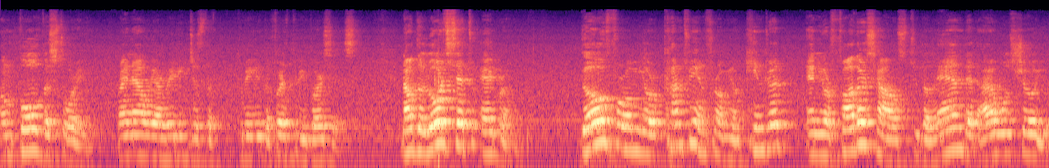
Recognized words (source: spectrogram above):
unfold the story. Right now we are reading just the three, the first three verses. Now the Lord said to Abram, Go from your country and from your kindred and your father's house to the land that I will show you.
